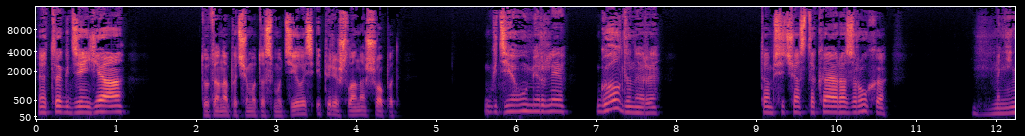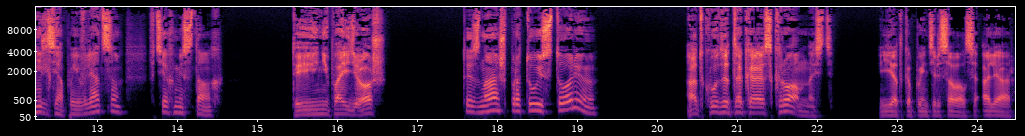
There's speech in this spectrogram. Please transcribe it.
Это где я Тут она почему-то смутилась и перешла на шепот. «Где умерли Голденеры? Там сейчас такая разруха. Мне нельзя появляться в тех местах». «Ты не пойдешь?» «Ты знаешь про ту историю?» «Откуда такая скромность?» — едко поинтересовался Аляр.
